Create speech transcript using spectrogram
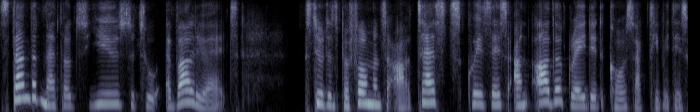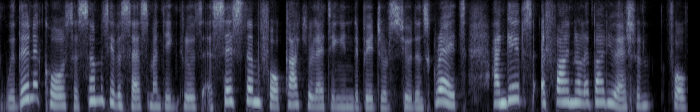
Standard methods used to evaluate students' performance are tests, quizzes, and other graded course activities. Within a course, a summative assessment includes a system for calculating individual students' grades and gives a final evaluation for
